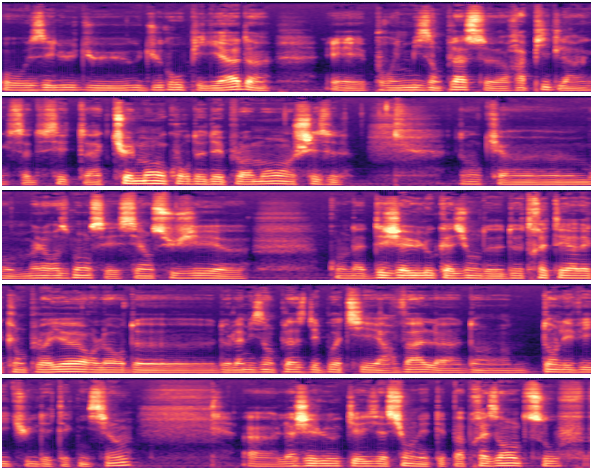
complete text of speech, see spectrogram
aux élus du, groupe Iliad et pour une mise en place rapide là, c'est actuellement en cours de déploiement chez eux. Donc bon, malheureusement c'est un sujet qu'on a déjà eu l'occasion de, traiter avec l'employeur lors de, la mise en place des boîtiers Arval dans, les véhicules des techniciens. la géolocalisation n'était pas présente sauf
